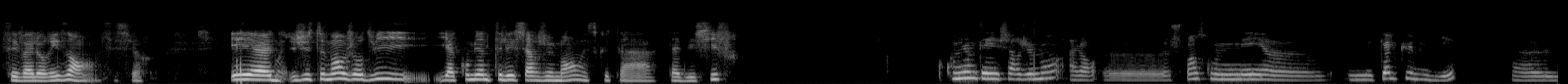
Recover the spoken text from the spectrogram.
c'est valorisant, c'est sûr. Et euh, Ouais. justement, aujourd'hui, il y a combien de téléchargements? Est-ce que tu as, des chiffres? Combien de téléchargements? Alors, euh, je pense qu'on est, euh, est quelques milliers. Euh,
